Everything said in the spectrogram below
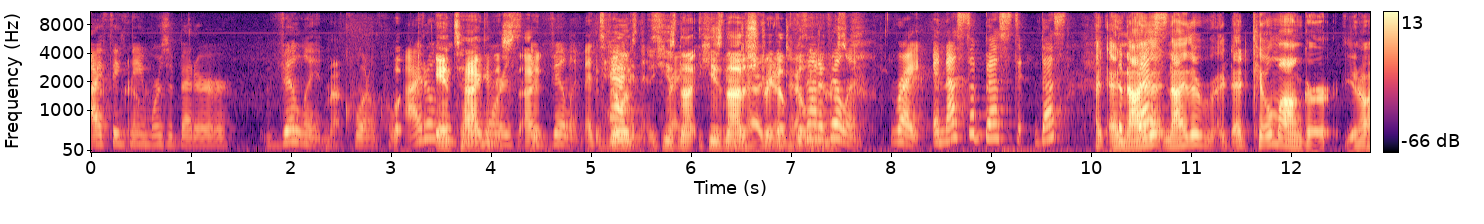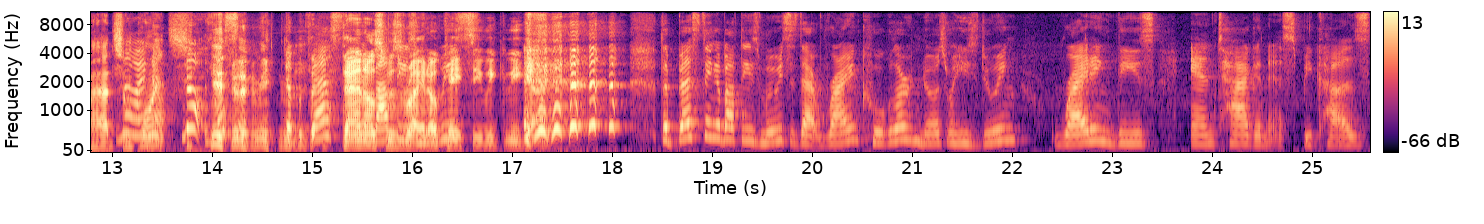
I right, think yeah. Namor's a better villain, Yeah. quote unquote. But I don't antagonist, think Namor is I- a villain. Antagonist. he's right. not. He's not a straight up villain. He's not a villain. villain. Right. And that's the best that's And, and neither best- neither Ed Killmonger, you know, had some No, I know. points. No, you know what I mean? the best thing Thanos about was these right. Movies, Okay, see, we we got it. The best thing about these movies is that Ryan Coogler knows what he's doing writing these antagonists because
